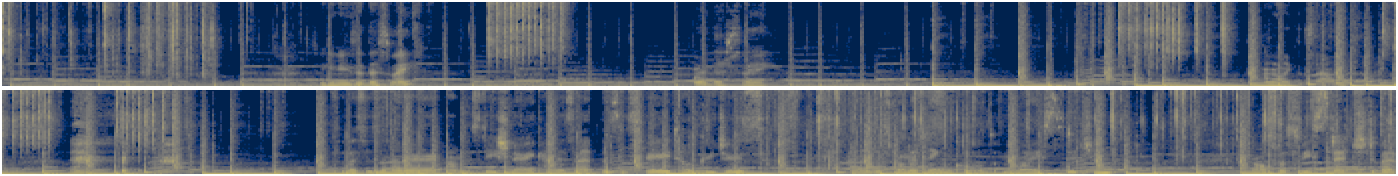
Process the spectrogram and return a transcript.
So you can use it this way or this way. Stationery kind of set. This is Fairy Tale Creatures and it is from a thing called My Stitching. They're all supposed to be stitched, but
